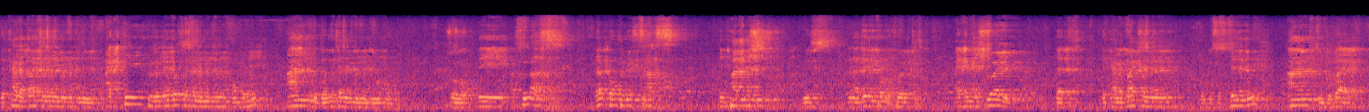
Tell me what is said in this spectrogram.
the Calabar Channel Management akin to the Lagos Channel Management Company and the Bonny Channel Management Company. So as soon as that company starts in partnership with the Nigerian Port Authority, I can assure you that the Calabar Channel will be sustainable and will viable.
